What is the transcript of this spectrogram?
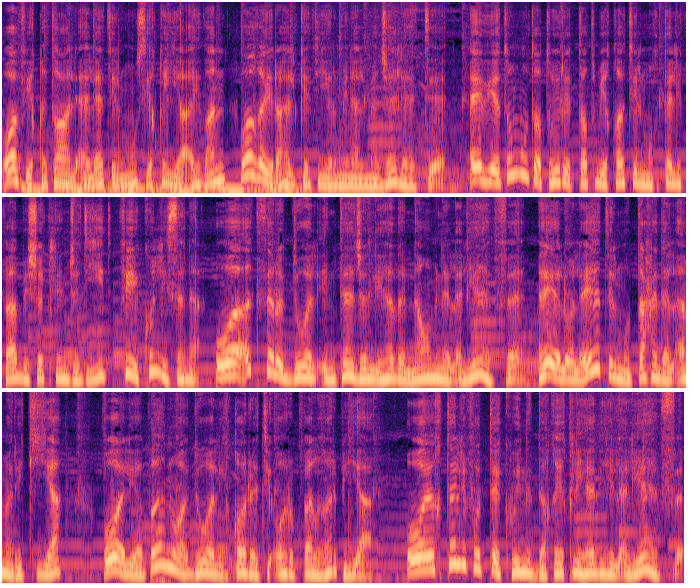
وفي قطاع الآلات الموسيقية أيضا وغيرها الكثير من المجالات. إذ يتم تطوير التطبيقات المختلفة بشكل جديد في كل سنة وأكثر الدول إنتاجا لهذا النوع من الألياف هي الولايات المتحدة الأمريكية واليابان ودول قارة أوروبا الغربية. ويختلف التكوين الدقيق لهذه الألياف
